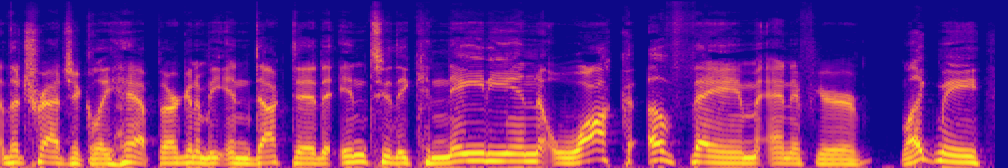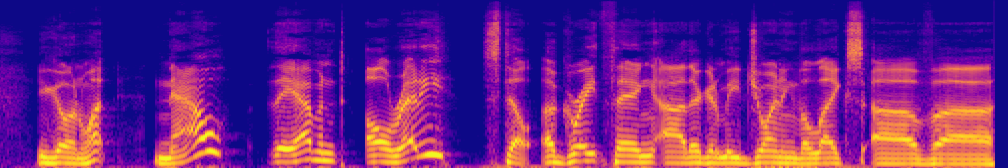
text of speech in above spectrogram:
the tragically hip. They're going to be inducted into the Canadian Walk of Fame. And if you're like me, you're going, what? Now? They haven't already? Still a great thing. Uh, they're going to be joining the likes of uh,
